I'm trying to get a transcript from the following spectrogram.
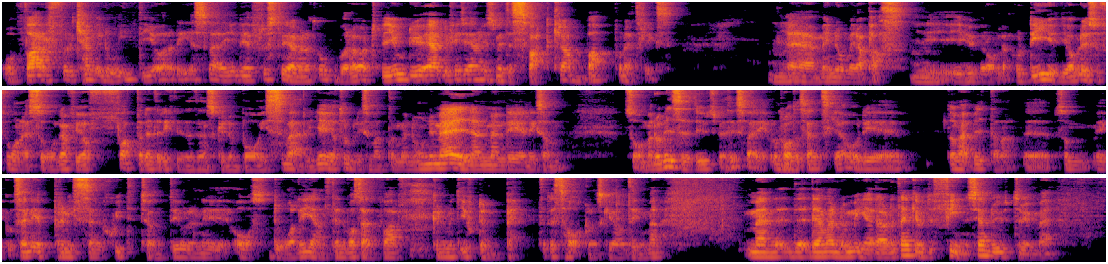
Och varför kan vi då inte göra det i Sverige? Det frustrerar mig något oerhört. Vi gjorde ju en, det finns ju en som heter Svart krabba på Netflix Mm. eh, med Noomi Rapace Mm. i, i huvudrollen. Och det, jag blev så förvånad när jag såg den för jag fattade inte riktigt att den skulle vara i Sverige. Jag trodde liksom att men hon är med i den men det är liksom så. Men då visade det att det utspelar sig i Sverige och de Mm. pratar svenska och det är de här bitarna. Eh, som är, sen är premissen skittöntig och den är asdålig egentligen. Det var så här, varför kunde de inte gjort en bättre sak om de ska göra någonting? Men, men det, den var ändå med där och det tänker jag att det finns ju ändå utrymme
